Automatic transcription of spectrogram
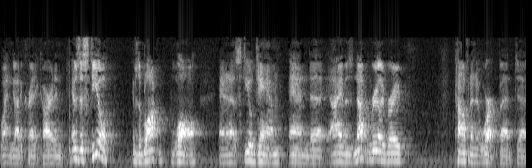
went and got a credit card, and it was a steel. It was a block wall, and it had a steel jamb. And uh, I was not really very confident it worked, but uh,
